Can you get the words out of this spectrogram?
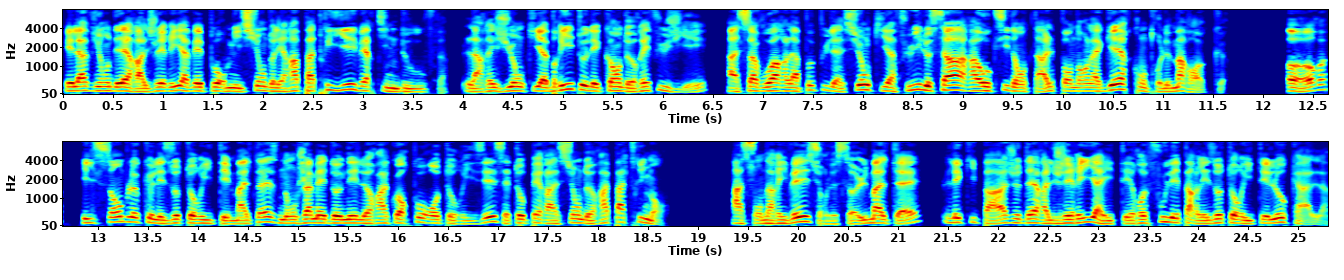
et l'avion d'Air Algérie avait pour mission de les rapatrier vers Tindouf, la région qui abrite les camps de réfugiés, à savoir la population qui a fui le Sahara occidental pendant la guerre contre le Maroc. Or, il semble que les autorités maltaises n'ont jamais donné leur accord pour autoriser cette opération de rapatriement. À son arrivée sur le sol maltais, l'équipage d'Air Algérie a été refoulé par les autorités locales.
